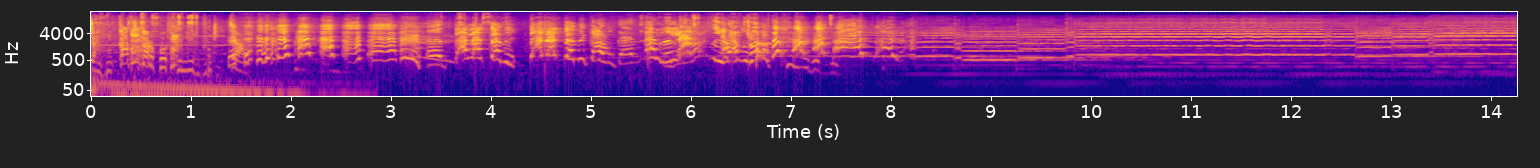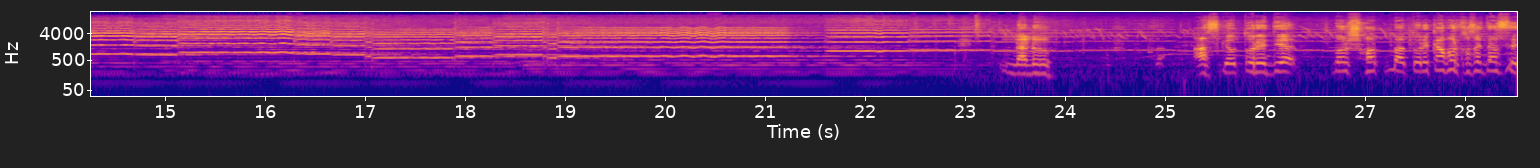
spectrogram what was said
জান কাজ কর ফকিনির বিটি যা। তাড়াতাড়ি তাড়াতাড়ি কাম কর নানু আজকেও তোরে দিয়া তোর সৎ মা তোরে কাপড় খসাইতে আছে।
